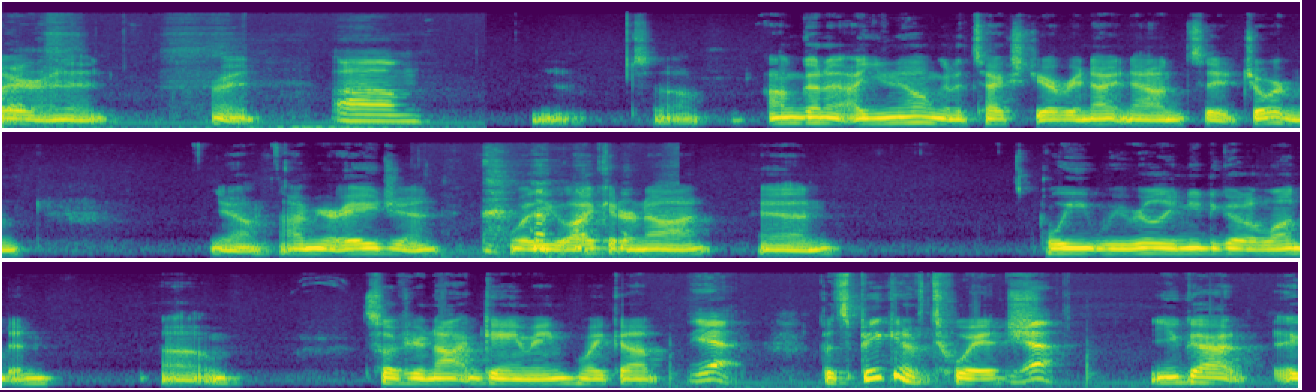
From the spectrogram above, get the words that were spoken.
player right. in it, right? Um, So I'm gonna, you know, I'm gonna text you every night now and say, Jordan, you know, I'm your agent, whether you like it or not, and we we really need to go to London. Um, so if you're not gaming, wake up. yeah, But speaking of Twitch, yeah. you got uh,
